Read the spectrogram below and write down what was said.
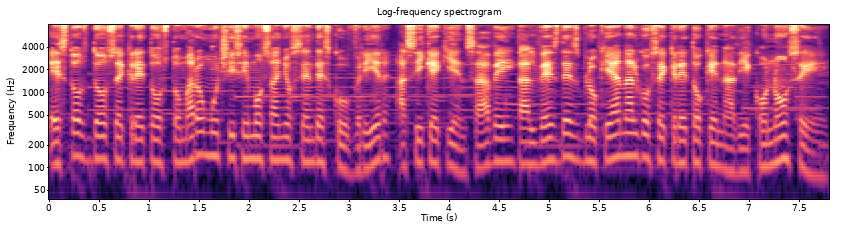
Estos dos secretos tomaron muchísimos años en descubrir, así que quién sabe, tal vez desbloquean algo secreto que nadie conoce.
